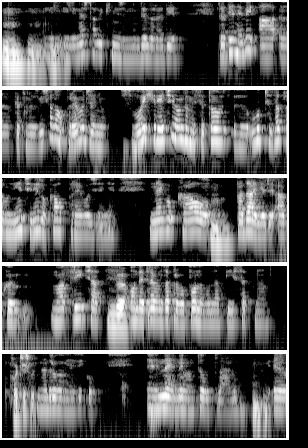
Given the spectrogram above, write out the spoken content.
Mhm, mhm. ili, ili nešto, ali književno djelo radije. Radije ne bi, a e, kad sam razmišljala o prevođenju svojih riječi, onda mi se to e, uopće zapravo nije činilo kao prevođenje, nego kao, pa da, jer ako je moja priča, Da. onda je trebam zapravo ponovo napisati na, Hoćeš li? na drugom jeziku. E, ne, nemam to u planu. E,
